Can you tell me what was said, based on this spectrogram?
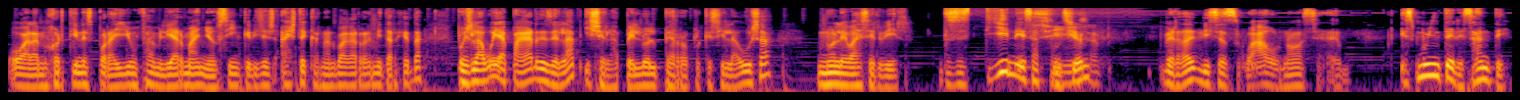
o a lo mejor tienes por ahí un familiar maño sin que dices, ah, este canal va a agarrar mi tarjeta, pues la voy a apagar desde el app y se la peló el perro, porque si la usa, no le va a servir. Entonces tiene esa función, ¿verdad? Y dices, wow, ¿no? O sea, es muy interesante.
